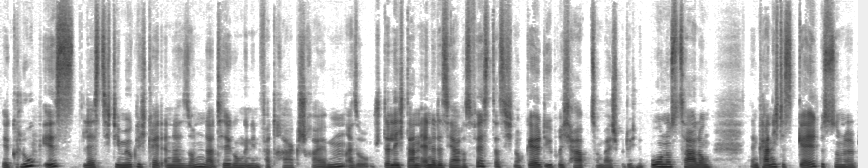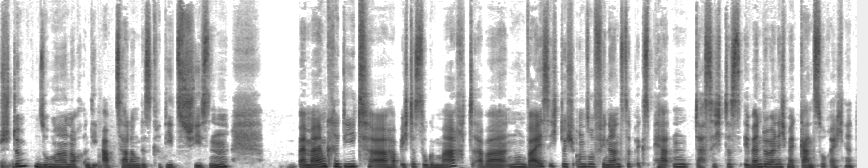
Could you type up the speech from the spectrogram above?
Wer klug ist, lässt sich die Möglichkeit einer Sondertilgung in den Vertrag schreiben. Also stelle ich dann Ende des Jahres fest, dass ich noch Geld übrig habe, zum Beispiel durch eine Bonuszahlung, dann kann ich das Geld bis zu einer bestimmten Summe noch in die Abzahlung des Kredits schießen. Bei meinem Kredit äh, habe ich das so gemacht, aber nun weiß ich durch unsere Finanztipp-Experten, dass sich das eventuell nicht mehr ganz so rechnet.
